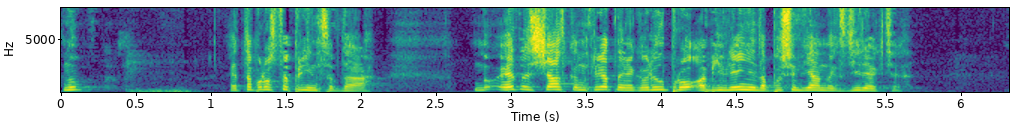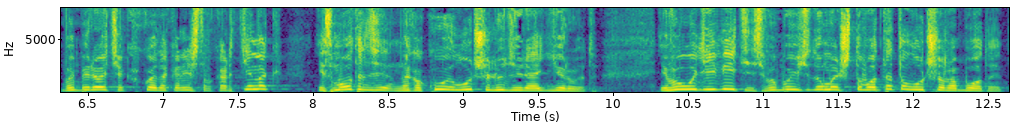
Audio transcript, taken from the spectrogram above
ну, это просто принцип, да. Но это сейчас конкретно я говорил про объявление, допустим, в Яндекс.Директе. Вы берете какое-то количество картинок и смотрите, на какую лучше люди реагируют. И вы удивитесь, вы будете думать, что вот это лучше работает,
